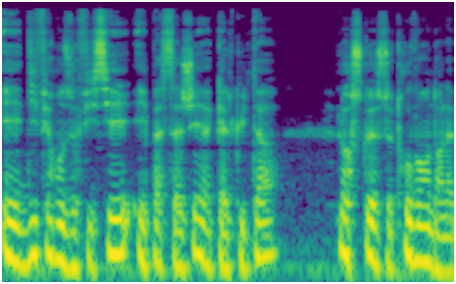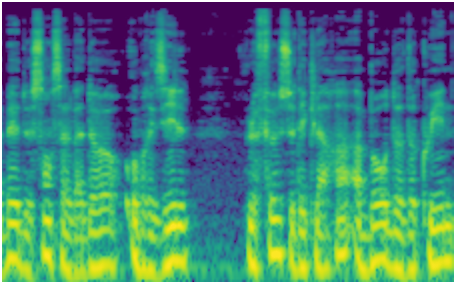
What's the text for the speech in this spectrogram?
et différents officiers et passagers à Calcutta, lorsque, se trouvant dans la baie de San Salvador, au Brésil, le feu se déclara à bord de The Queen,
